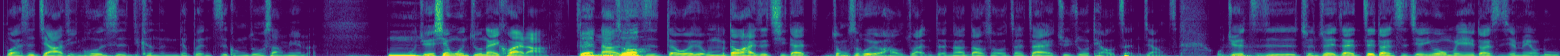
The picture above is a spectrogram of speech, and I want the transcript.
不管是家庭或者是可能你的本职工作上面了。嗯，我觉得先稳住那一块啦。对那日子的我我们都还是期待总是会有好转的，那到时候再再来去做调整，这样子。我觉得只是纯粹在这段时间，因为我们也一段时间没有录，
